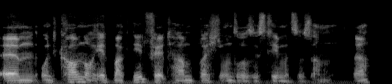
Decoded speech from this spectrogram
ähm, und kaum noch Erdmagnetfeld haben, brechen unsere Systeme zusammen. Ja?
